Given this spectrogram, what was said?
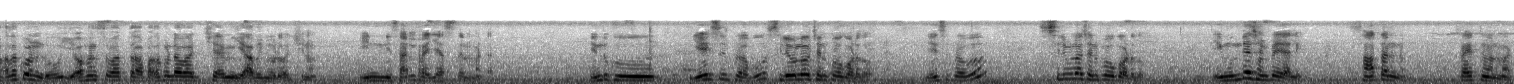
పదకొండు యోహాన్స్ వార్త పదకొండవ అధ్యాయం యాభై మూడు వచ్చినాం ఇన్నిసార్లు ట్రై చేస్తాను అనమాట ఎందుకు? యేసు ప్రభు సిలువలో చనిపోకూడదు. యేసు ప్రభు సిలువలో చనిపోకూడదు. ఈ ముందే చంపేయాలి. సాతాను ప్రయత్నం అనమాట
